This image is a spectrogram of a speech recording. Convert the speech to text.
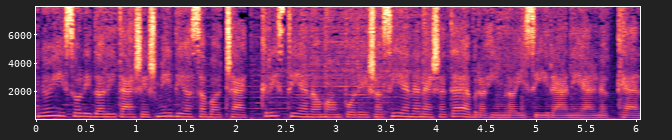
Női szolidaritás és médiaszabadság, Christian Amampor és a CNN esete Ebrahim Raisi iráni elnökkel.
